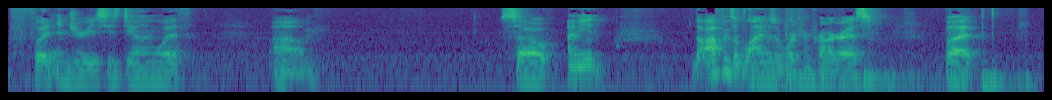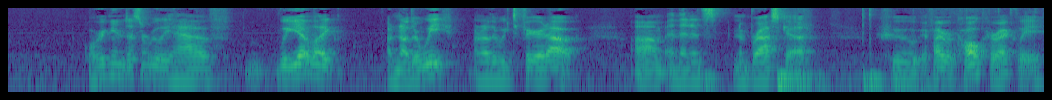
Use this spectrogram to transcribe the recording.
foot injuries he's dealing with. Um, so, I mean, the offensive line is a work in progress, but Oregon doesn't really have. We get like another week, another week to figure it out. Um, and then it's Nebraska, who, if I recall correctly,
